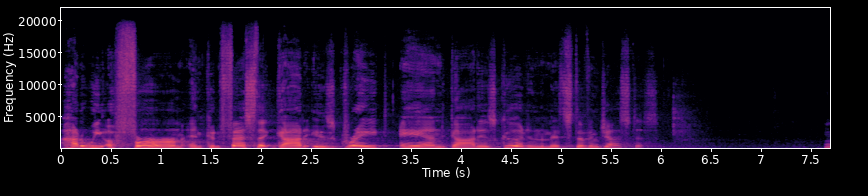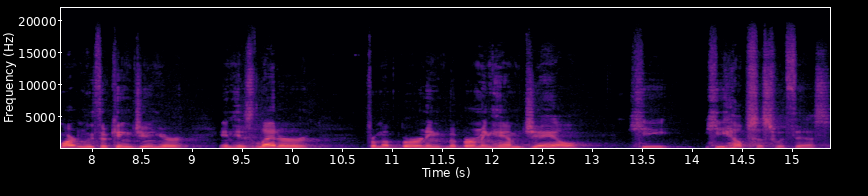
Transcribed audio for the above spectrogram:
how do we affirm and confess that God is great and God is good in the midst of injustice? Martin Luther King Jr., in his letter from a Birmingham jail, he, he helps us with this.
